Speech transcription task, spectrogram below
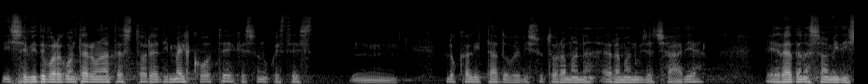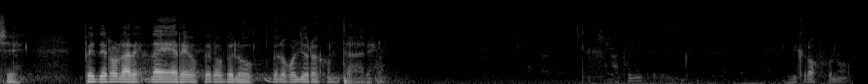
Dice, vi devo raccontare un'altra storia di Melkote, che sono queste mh, località dove è vissuto Raman, Ramanujacharya. E Radhana Swami dice, perderò l'aereo, però ve lo, ve lo voglio raccontare. Ah, puoi mettere il microfono?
